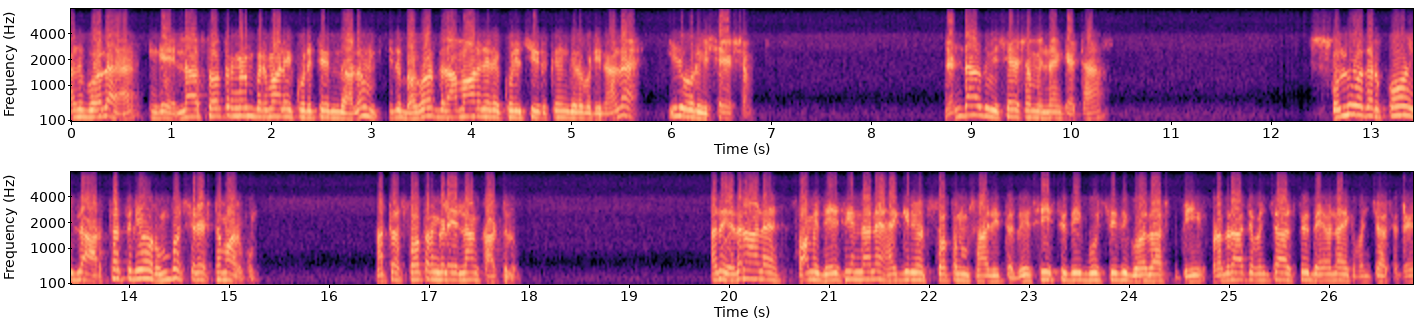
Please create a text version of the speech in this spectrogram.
அதுபோல இங்க எல்லா ஸ்தோத்திரங்களும் பெருமாளை குறித்து இருந்தாலும் இது பகவத் ராமானுஜரை குறிச்சு இருக்குங்கிறபடினால இது ஒரு விசேஷம். ரெண்டாவது விசேஷம் என்னன்னு கேட்டா சொல்லுவதற்கும் இல்ல அர்த்தத்திலையும் ரொம்ப சிரேஷ்டமா இருக்கும். மற்ற ஸ்தோத்திரங்களை எல்லாம் காட்டிலும். அது எதனால? சுவாமி தேசியம் தானே ஹகிரிவன் ஸ்தோத்திரம் சாதித்தது. ஸ்ரீஸ்திதி பூஸ்திதி கோதாஸ்துதி வரதராஜ பஞ்சாஸ்து தேவநாயக பஞ்சாசத்து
